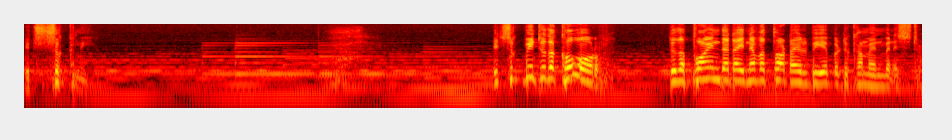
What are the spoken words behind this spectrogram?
it shook me. It shook me to the core, to the point that I never thought I will be able to come and minister.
